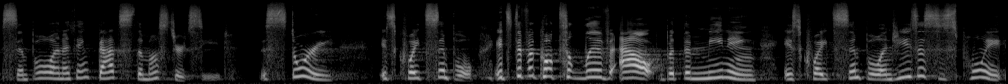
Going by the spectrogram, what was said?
simple. And I think that's the mustard seed. This story is quite simple. It's difficult to live out, but the meaning is quite simple. And Jesus' point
